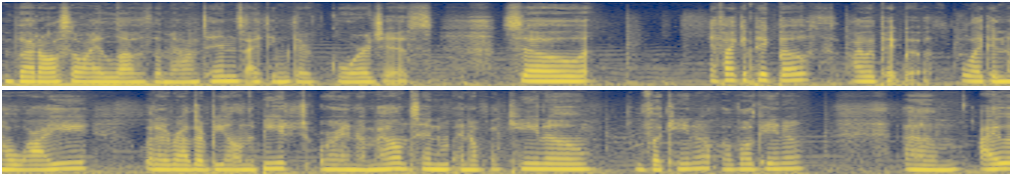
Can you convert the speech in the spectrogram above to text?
but also I love the mountains. I think they're gorgeous. So, if I could pick both, I would pick both. Like in Hawaii, would I rather be on the beach or in a mountain in a volcano? Volcano? A volcano? Um, I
